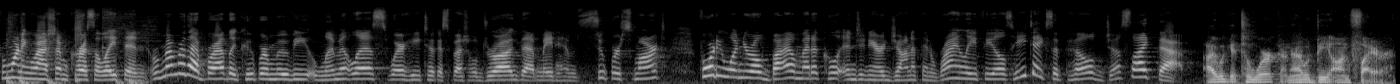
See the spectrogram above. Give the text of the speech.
Good morning, Rush. I'm Carissa Loethen. Remember that Bradley Cooper movie, Limitless, where he took a special drug that made him super smart? 41 year old biomedical engineer Jonathan Riley feels he takes a pill just like that. I would get to work and I would be on fire.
